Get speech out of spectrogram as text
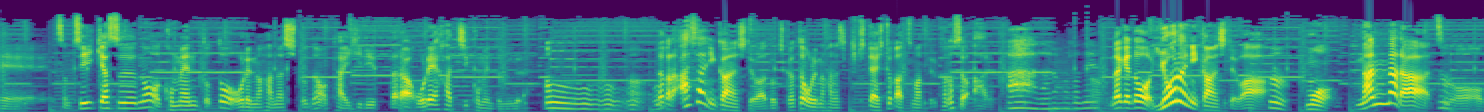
えー、そのツイキャスのコメントと俺の話との対比で言ったら、俺8コメント2ぐらい。うんうんうんうん。うん。だから朝に関しては、どっちかって言ったら俺の話聞きたい人が集まってる可能性はある。ああ、なるほどね。うんだけど、夜に関しては、うん。もう、なんなら、その、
